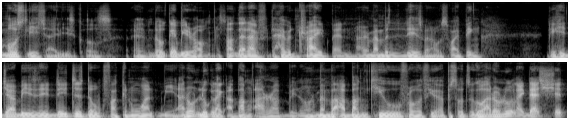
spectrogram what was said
mostly Chinese girls, and don't get me wrong. It's not that I've haven't tried, man. I remember the days when I was swiping the hijabis. They, they just don't fucking want me. I don't look like Abang Arab, you know. Remember Abang Q from a few episodes ago? I don't look like that shit.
